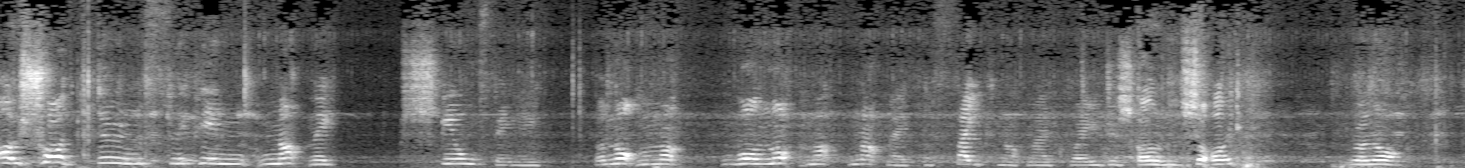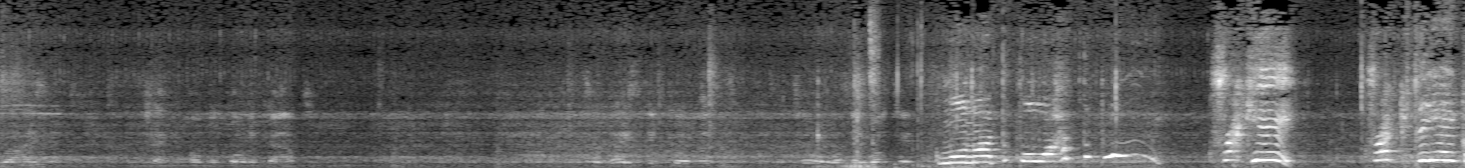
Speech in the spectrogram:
I trying doing the flipping nutmeg skill thingy. But not nut, well not nut, nutmeg, the fake nutmeg where you just go inside, run off. Come on, I had the ball, I had the ball! Crack it! Crack the egg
